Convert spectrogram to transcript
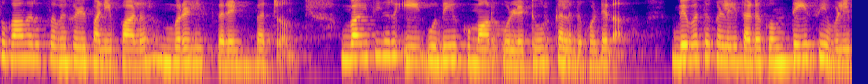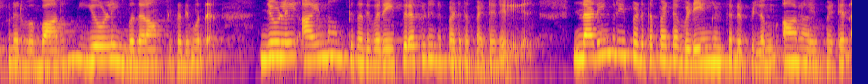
சுகாதார சேவைகள் பணிப்பாளர் முரளீஸ்வரன் மற்றும் வைத்தியர் இ உதயகுமார் உள்ளிட்டோர் கலந்து கொண்டனர். விபத்துகளை தடுக்கும் தேசிய விழிப்புணர்வு வாரம் ஜூலை முதலாம் தேதி முதல் ஜூலை ஐந்தாம் தேதி வரை பிரகடனப்படுத்தப்பட்ட நிலையில் நடைமுறைப்படுத்தப்பட்ட விடயங்கள் தொடர்பிலும் ஆராயப்பட்டன.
